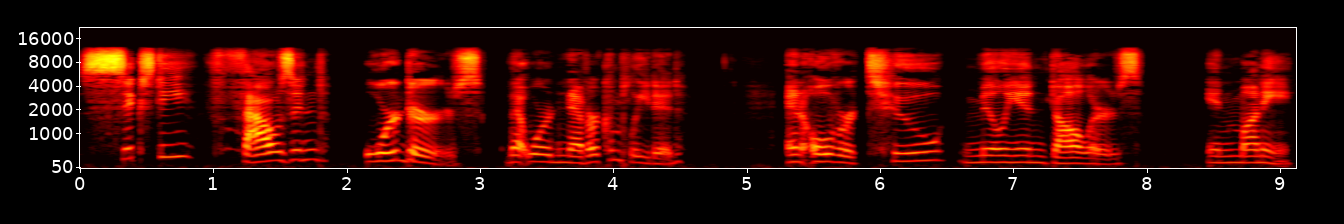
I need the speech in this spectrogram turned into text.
60,000 orders that were never completed and over $2 million in money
